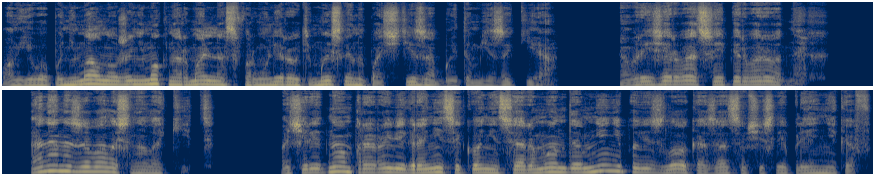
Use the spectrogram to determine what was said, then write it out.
Он его понимал, но уже не мог нормально сформулировать мысли на почти забытом языке. В резервации первородных. Она называлась Налакит. В очередном прорыве границы конницы Армонда мне не повезло оказаться в числе пленников.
